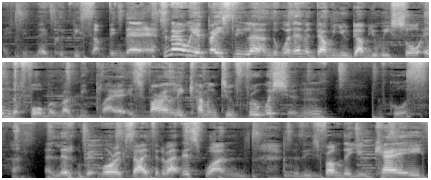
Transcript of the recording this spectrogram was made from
I think there could be something there. So now we have basically learned that whatever WWE saw in the former rugby player is finally coming to fruition. Of course, a little bit more excited about this one because he's from the UK.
